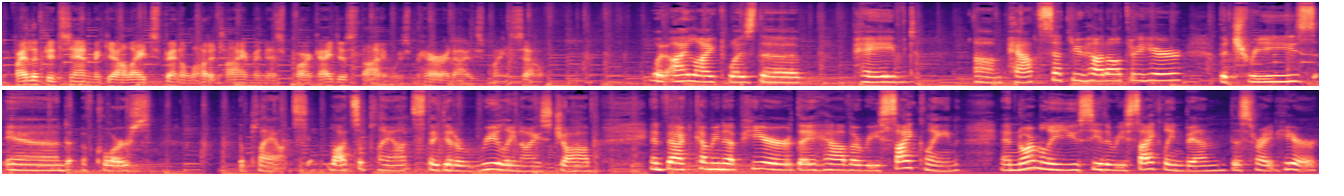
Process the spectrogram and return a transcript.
If I lived in San Miguel, I'd spend a lot of time in this park. I just thought it was paradise myself. What I liked was the paved um, paths that you had all through here, the trees, and of course, the plants. Lots of plants. They did a really nice job. In fact, coming up here, they have a recycling, and normally you see the recycling bin, this right here,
